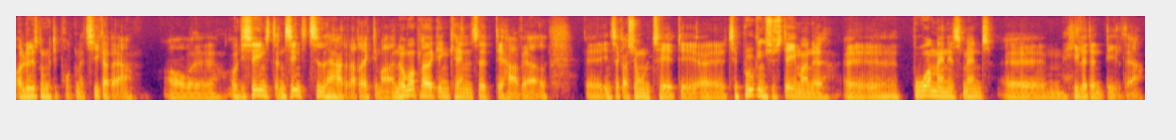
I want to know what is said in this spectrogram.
og løse nogle af de problematikker, der er. Og, øh, og de seneste, den seneste tid her har det været rigtig meget nummerpladegenkendelse, det har været øh, integration til, det, øh, til bookingsystemerne, øh, brugermanagement, øh, hele den del der.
